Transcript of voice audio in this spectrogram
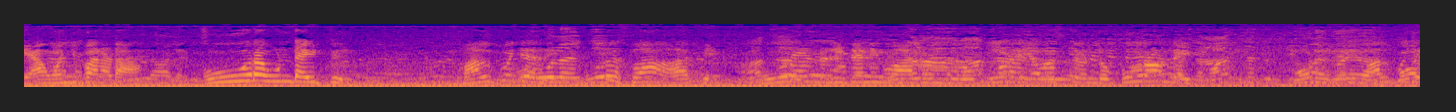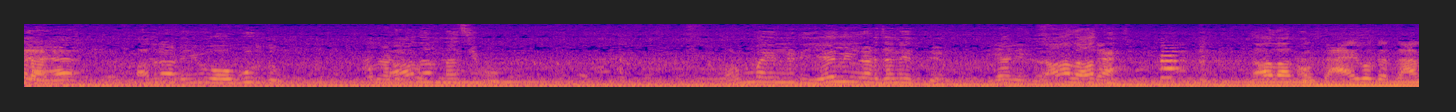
ಯಾ ಒಂಜಿ ಪಾನಡ ಪೂರ ಉಂಡೈಟ್ ಮಲ್ಪುಜೆ ಪೂರ ಸ್ವಾ ಆತೆ ಪೂರ ಉಂಡು ರಿಟರ್ನಿಂಗ್ ವಾಲ್ ಉಂಡು ಪೂರ ವ್ಯವಸ್ಥೆ ಉಂಡು ಪೂರ ಉಂಡೈಟ್ ಅದ್ರಾಡು ಇವು ಒಬ್ಬರ್ದು ಯಾವ್ದನ್ನ ನಸಿಬು ವರ್ಮ ಇಲ್ಲಿ ಏಳಿಲ್ಲ ಜನ ಇತ್ತೇವೆ ನಾಲ್ ಆತು ನಾಲ್ ಆತು ದಾಲ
